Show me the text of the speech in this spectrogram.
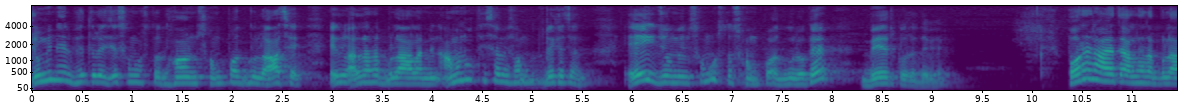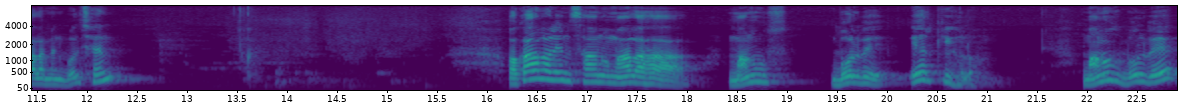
জমিনের ভেতরে যে সমস্ত ধন, সম্পদগুলো আছে, এগুলো আল্লাহ রাবুল্লাহ আলমিন আমানত হিসাবে রেখেছেন। এই জমিন সমস্ত সম্পদগুলোকে বের করে দেবে। পরের আয়াতে আল্লাহ রাবুল্লাহ আলমিন বলছেন অকাল আল ইনসান ও মালাহা। মানুষ বলবে, এর কি হলো? মানুষ বলবে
